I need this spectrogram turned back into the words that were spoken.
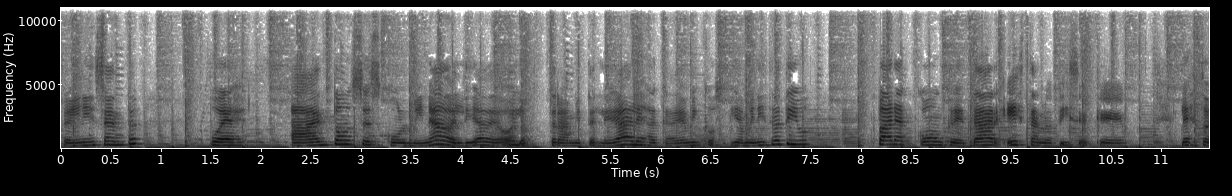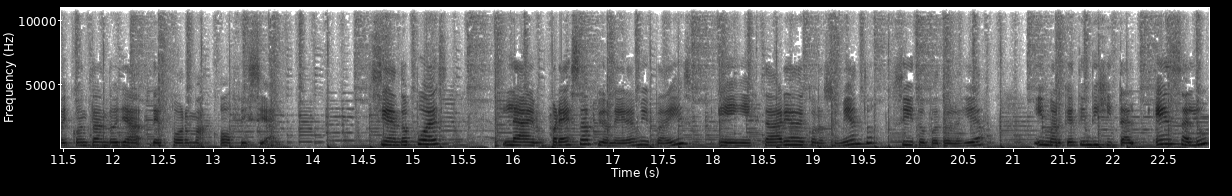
Training Center pues ha entonces culminado el día de hoy los trámites legales, académicos y administrativos para concretar esta noticia que le estoy contando ya de forma oficial siendo pues la empresa pionera en mi país en esta área de conocimiento, citopatología y marketing digital en salud,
